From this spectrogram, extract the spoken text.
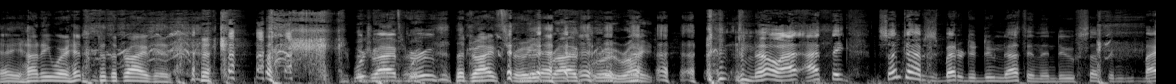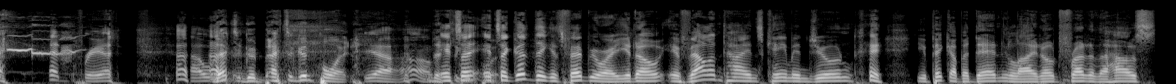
Hey, honey, we're heading to the drive-in, The drive-through. the drive-through. Yeah. Drive through. Right. no, I, I think sometimes it's better to do nothing than do something bad, Fred. I would- That's a good. That's a good point. yeah. Oh, It's a a good it's a good thing it's February. You know, if Valentine's came in June, you pick up a dandelion out front of the house.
